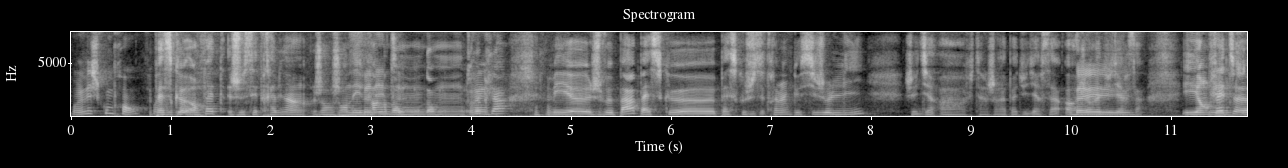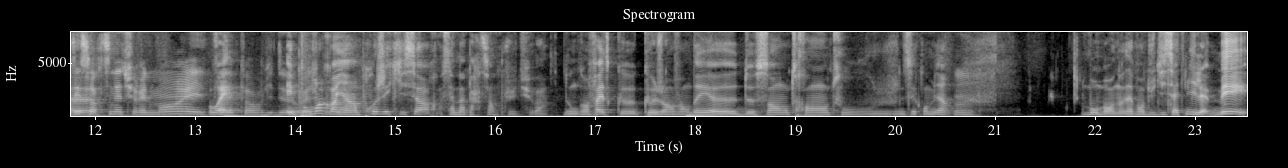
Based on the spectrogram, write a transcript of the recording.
Ouais, mais je comprends. Parce que, en fait, je sais très bien, hein, j'en ai 20 dans mon, dans mon truc là, mais euh, je veux pas parce que, euh, parce que je sais très bien que si je le lis, je vais dire, oh putain, j'aurais pas dû dire ça, oh, bah j'aurais dû dire ça. Et en fait. Tout est euh, sorti naturellement et ouais. pas envie de. Et pour moi, quand il y a un projet qui sort, ça m'appartient plus, tu vois. Donc en fait, que, que j'en vendais 230 ou je ne sais combien. Mm. Bon, bon, on en a vendu 17 000, mais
